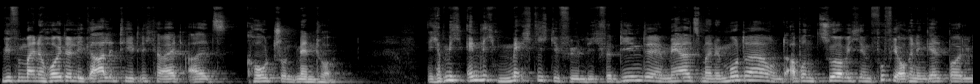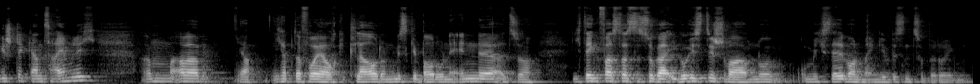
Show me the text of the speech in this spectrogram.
wie für meine heute legale Tätigkeit als Coach und Mentor. Ich habe mich endlich mächtig gefühlt. Ich verdiente mehr als meine Mutter und ab und zu habe ich ihren Fuffi auch in den Geldbeutel gesteckt, ganz heimlich. Ähm, aber ja, ich habe da vorher auch geklaut und missgebaut ohne Ende. Also ich denke fast, dass es sogar egoistisch war, nur um mich selber und mein Gewissen zu beruhigen.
